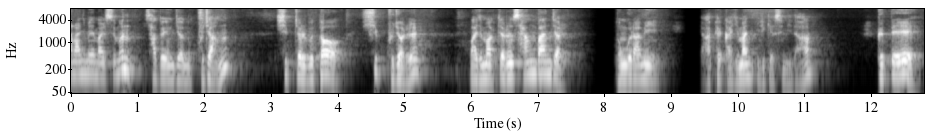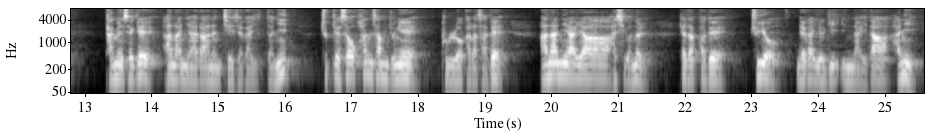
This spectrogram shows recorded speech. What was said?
하나님의 말씀은 사도행전 9장 10절부터 19절, 마지막 절은 상반절, 동그라미 앞에까지만 읽겠습니다. 그때에 담에색에 아나니아라는 제자가 있더니 주께서 환상 중에 불러 가라사대 아나니아야 하시거늘 대답하되 주여 내가 여기 있나이다 하니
